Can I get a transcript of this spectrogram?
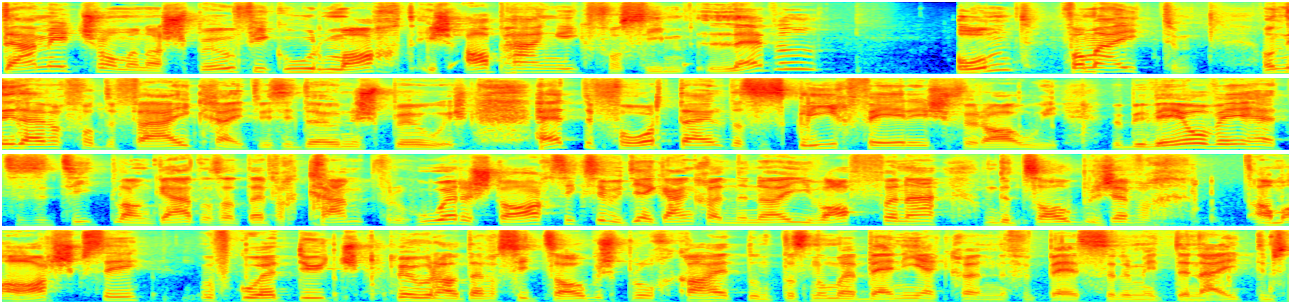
Damage, den man als Spielfigur macht, ist abhängig von seinem Level und vom Item. Und nicht einfach von der Fähigkeit, wie sie in einem Spiel ist. Hat den Vorteil, dass es gleich fair ist für alle. Weil bei WoW hat es eine Zeit lang gegeben, dass halt einfach Kämpfer hure stark waren, weil die gerne neue Waffen nehmen und der Zauber ist einfach am Arsch gewesen, auf gut Deutsch, weil er halt einfach seinen Zauberspruch gehabt hat und das nur wenig können verbessern mit den Items.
